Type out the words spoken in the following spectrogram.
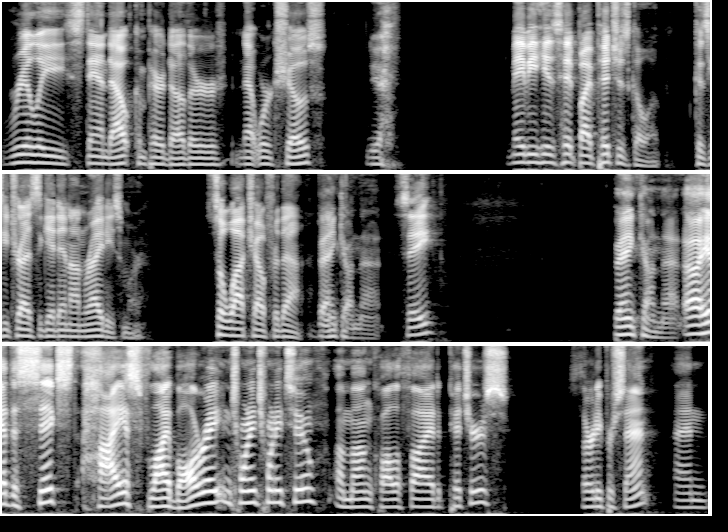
really stand out compared to other network shows. Yeah, Maybe his hit by pitches go up because he tries to get in on righties more. So watch out for that. bank on that. See? Bank on that. Uh, he had the sixth highest fly ball rate in 2022 among qualified pitchers, 30%. And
